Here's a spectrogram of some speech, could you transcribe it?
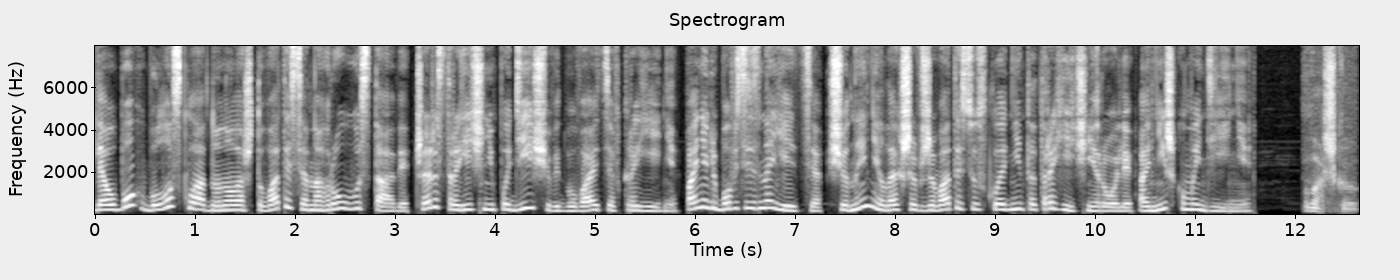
Для обох було складно налаштуватися на гру у виставі через трагічні події, що відбуваються в країні. Пані Любов зізнається, що нині легше вживатись у складні та трагічні ролі, аніж комедійні. Важко.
